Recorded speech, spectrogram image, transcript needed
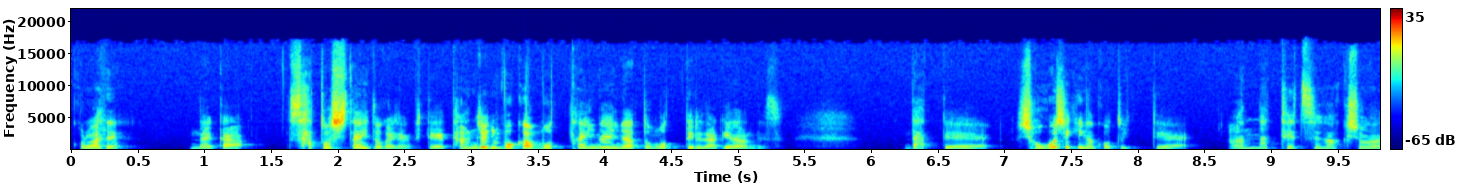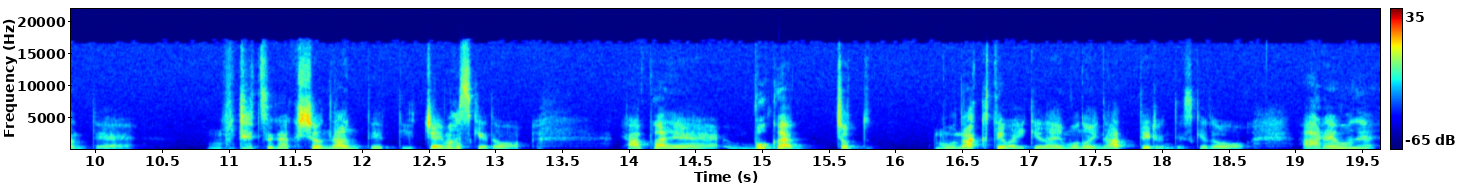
これはねなんか諭したいとかじゃなくて単純に僕はもったいないなと思ってるだけなんです。だって正直なこと言ってあんな哲学書なんて哲学書なんてって言っちゃいますけどやっぱね僕はちょっともうなくてはいけないものになってるんですけどあれをね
